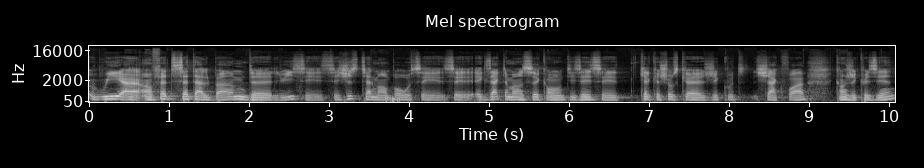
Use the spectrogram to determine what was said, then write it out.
Oui, euh, en fait, cet album de lui, c'est c'est juste tellement beau. C'est c'est exactement ce qu'on disait. C'est quelque chose que j'écoute chaque fois quand je cuisine.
